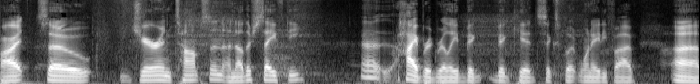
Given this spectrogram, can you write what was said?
All right, so Jerrin Thompson, another safety, uh, hybrid, really big, big kid, six foot, one eighty five. Uh,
